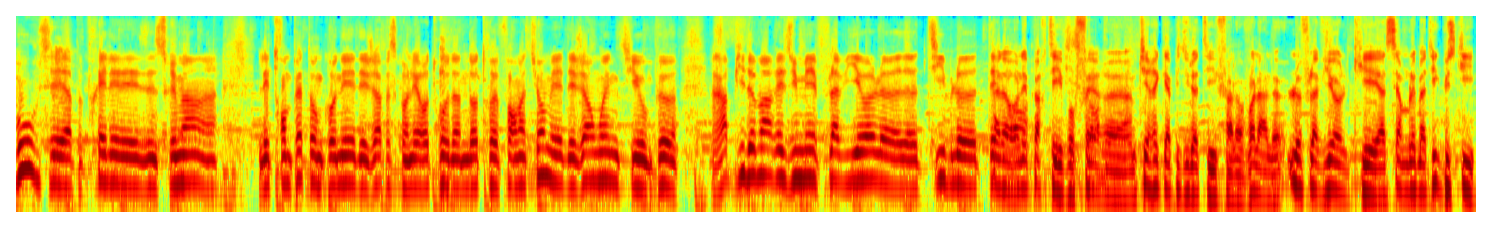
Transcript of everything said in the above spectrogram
bout. C'est à peu près les instruments. hein. Les trompettes, on connaît déjà parce qu'on les retrouve dans d'autres formations. Mais déjà, au moins, si on peut rapidement résumer flaviol, euh, tible, ténor. Alors on est parti pour faire euh, un petit récapitulatif. Alors voilà, le, le flaviol qui est assez emblématique puisqu'il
